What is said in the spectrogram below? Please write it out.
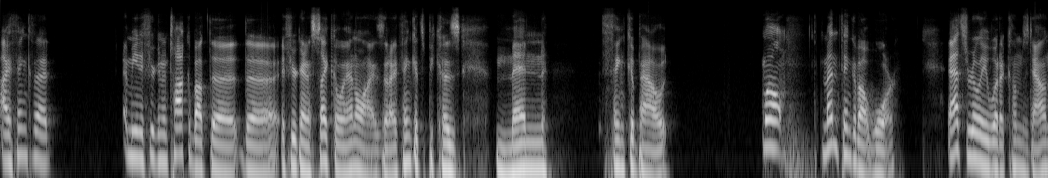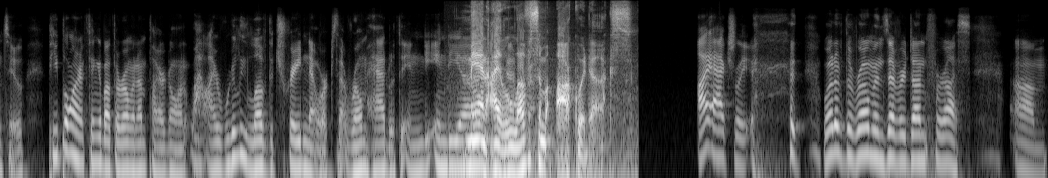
I think that I mean, if you're going to talk about the the if you're going to psychoanalyze it, I think it's because men think about well, men think about war. That's really what it comes down to. People aren't thinking about the Roman Empire going, "Wow, I really love the trade networks that Rome had with the Indi- India." Man, I love some aqueducts. I actually, what have the Romans ever done for us? Um,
